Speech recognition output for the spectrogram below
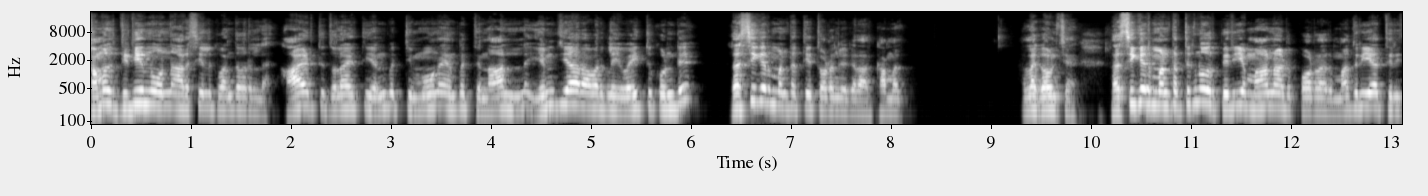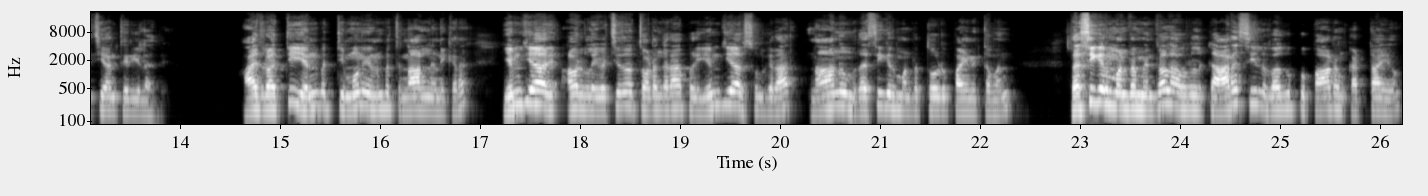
கமல் திடீர்னு ஒன்றும் அரசியலுக்கு வந்தவர் இல்லை. ஆயிரத்தி தொள்ளாயிரத்தி எண்பத்தி மூணு எண்பத்தி நாலில் எம்ஜிஆர் அவர்களை வைத்துக்கொண்டு ரசிகர் மன்றத்தை தொடங்குகிறார் கமல். நல்லா கவனிச்சேன். ரசிகர் மன்றத்துக்குன்னு ஒரு பெரிய மாநாடு போடுறாரு. மதுரையா திருச்சியான்னு தெரியல அது. ஆயிரத்தி தொள்ளாயிரத்தி எண்பத்தி மூணு எண்பத்தி நாலு நினைக்கிறேன். எம்ஜிஆர் அவர்களை வச்சு தான் தொடங்குறார். அப்புறம் எம்ஜிஆர் சொல்கிறார் நானும் ரசிகர் மன்றத்தோடு பயணித்தவன். ரசிகர் மன்றம் என்றால் அவர்களுக்கு அரசியல் வகுப்பு பாடம் கட்டாயம்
